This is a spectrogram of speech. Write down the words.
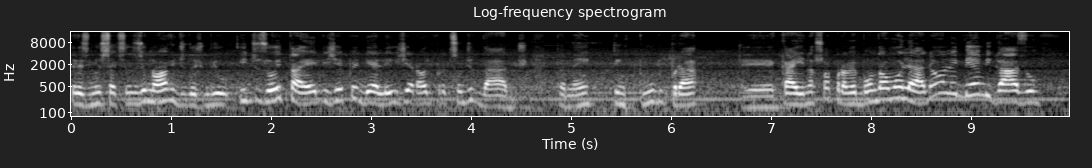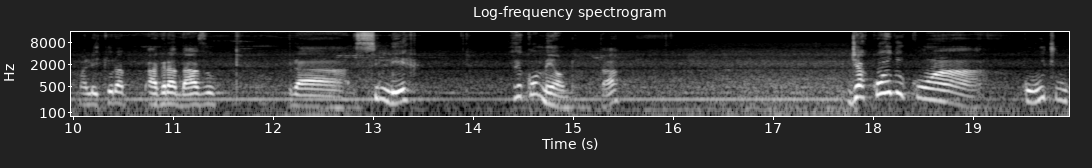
3.709 de 2018, a LGPD, a Lei Geral de Proteção de Dados, também tem tudo para é, cair na sua prova. É bom dar uma olhada. É uma lei bem amigável, uma leitura agradável para se ler, recomendo, tá? De acordo com a o último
